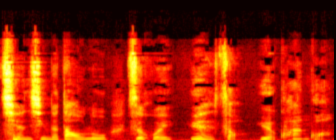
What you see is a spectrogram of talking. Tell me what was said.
前行的道路自会越走越宽广。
